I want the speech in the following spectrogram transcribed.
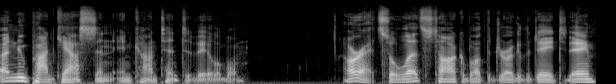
uh, new podcasts and, and content available. All right, so let's talk about the drug of the day today.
